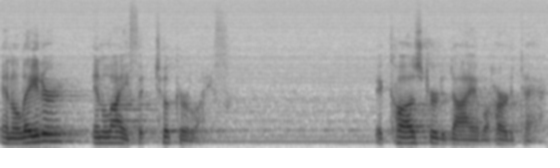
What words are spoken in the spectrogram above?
And later in life, it took her life. It caused her to die of a heart attack.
